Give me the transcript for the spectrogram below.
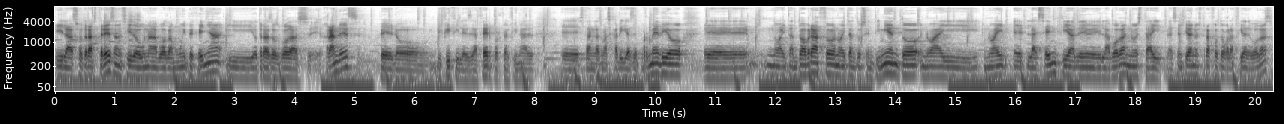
y las otras tres han sido una boda muy pequeña y otras dos bodas eh, grandes, pero difíciles de hacer porque al final eh, están las mascarillas de por medio, eh, no hay tanto abrazo, no hay tanto sentimiento, no hay, no hay eh, la esencia de la boda no está ahí, la esencia de nuestra fotografía de bodas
